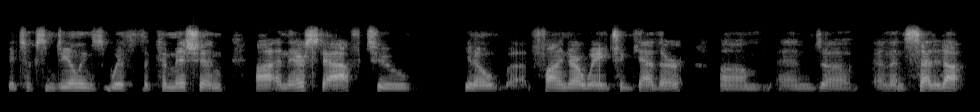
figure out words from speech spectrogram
It took some dealings with the commission uh, and their staff to, you know, uh, find our way together um, and uh, and then set it up.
